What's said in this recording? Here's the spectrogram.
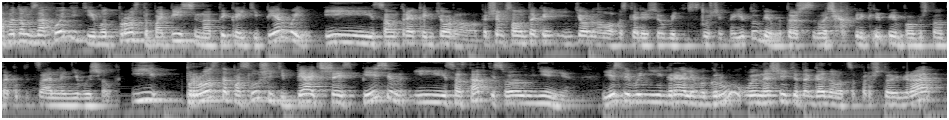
а потом заходите и вот просто по песенно тыкаете первый и саундтрек Internal. Причем саундтрек Internal вы, скорее всего, будете слушать на Ютубе, мы тоже ссылочку прикрепим, потому что он так официально не вышел. И просто послушайте 5-6 песен и составьте свое мнение. Если вы не играли в игру, вы начнете догадываться, про что игра.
